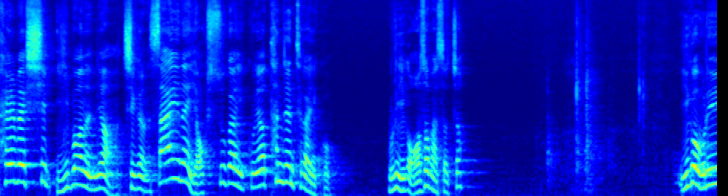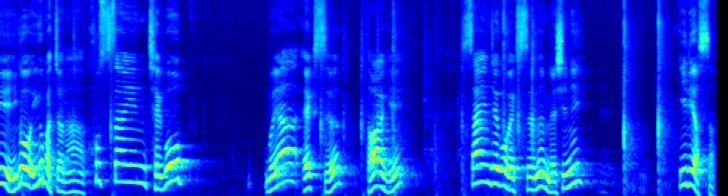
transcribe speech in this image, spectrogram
812번은요, 지금 사인의 역수가 있고요, 탄젠트가 있고. 우리 이거 어디서 봤었죠? 이거 우리 이거 이거 봤잖아. 코사인 제곱 뭐야? x 더하기 사인 제곱 x는 몇이니? 1이었어.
